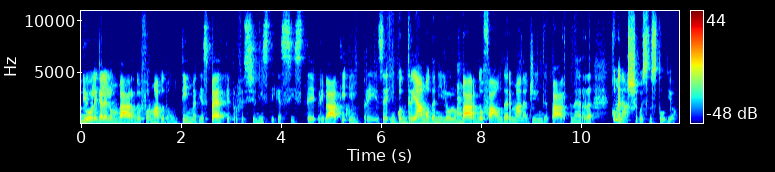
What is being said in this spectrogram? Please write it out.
studio legale lombardo è formato da un team di esperti e professionisti che assiste privati e imprese. Incontriamo Danilo Lombardo, founder e managing partner. Come nasce questo studio?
